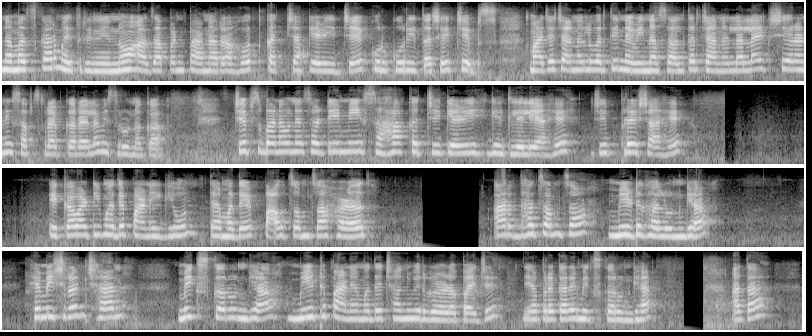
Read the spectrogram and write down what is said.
नमस्कार मैत्रिणींनो आज आपण पाहणार आहोत कच्च्या केळीचे कुरकुरीत असे चिप्स. माझ्या चॅनलवरती नवीन असाल तर चॅनलला लाईक शेअर आणि सबस्क्राईब करायला विसरू नका. चिप्स बनवण्यासाठी मी सहा कच्ची केळी घेतलेली आहे जी फ्रेश आहे. एका वाटीमध्ये पाणी घेऊन त्यामध्ये पाव चमचा हळद अर्धा चमचा मीठ घालून घ्या. हे मिश्रण छान मिक्स करून घ्या. मीठ पाण्यामध्ये छान विरघळलं पाहिजे. या प्रकारे मिक्स करून घ्या. आता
